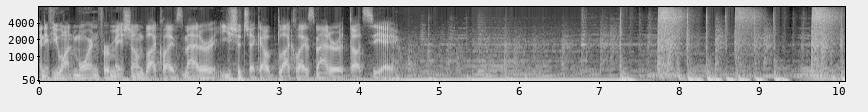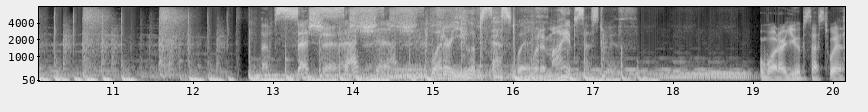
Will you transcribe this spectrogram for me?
And if you want more information on Black Lives Matter, you should check out blacklivesmatter.ca. Obsession. Obsession. What are you obsessed with? What am I obsessed with? What are you obsessed with?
